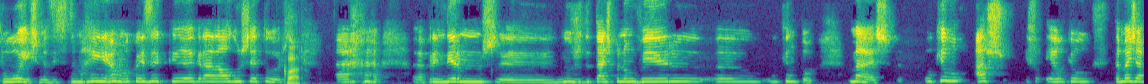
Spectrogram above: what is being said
Pois, mas isso também é uma coisa que agrada a alguns setores. Claro. aprendermos uh, nos detalhes para não ver uh, o filme todo. Mas o que eu acho é o que eu também já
